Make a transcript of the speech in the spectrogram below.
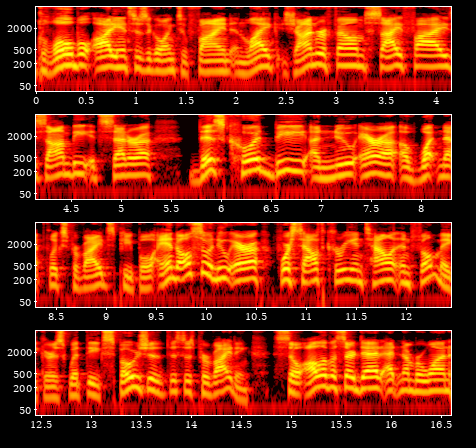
global audiences are going to find and like genre films, sci fi, zombie, etc. this could be a new era of what Netflix provides people, and also a new era for South Korean talent and filmmakers with the exposure that this is providing. So, All of Us Are Dead at number one,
